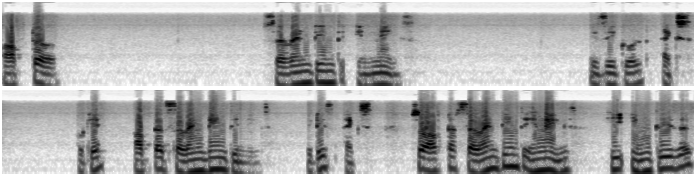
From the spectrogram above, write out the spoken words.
after 17th innings is equal to x. Okay, after 17th innings it is x. So after 17th innings, he increases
